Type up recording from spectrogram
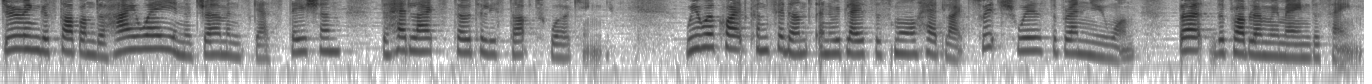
During a stop on the highway in a German gas station, the headlights totally stopped working. We were quite confident and replaced the small headlight switch with the brand new one, but the problem remained the same.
